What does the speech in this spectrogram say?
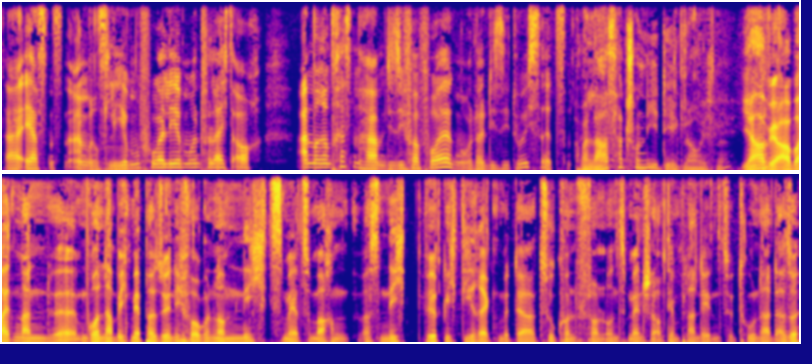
da erstens ein anderes Leben vorleben und vielleicht auch andere Interessen haben, die sie verfolgen oder die sie durchsetzen. Aber Lars hat schon eine Idee, glaube ich. Ne? Ja, wir arbeiten an, äh, im Grunde habe ich mir persönlich vorgenommen, nichts mehr zu machen, was nicht wirklich direkt mit der Zukunft von uns Menschen auf dem Planeten zu tun hat. Also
